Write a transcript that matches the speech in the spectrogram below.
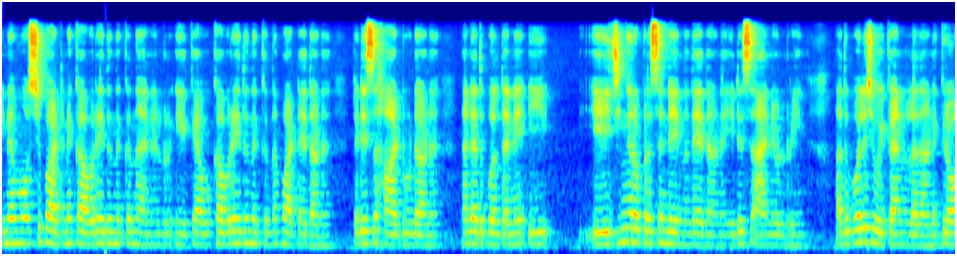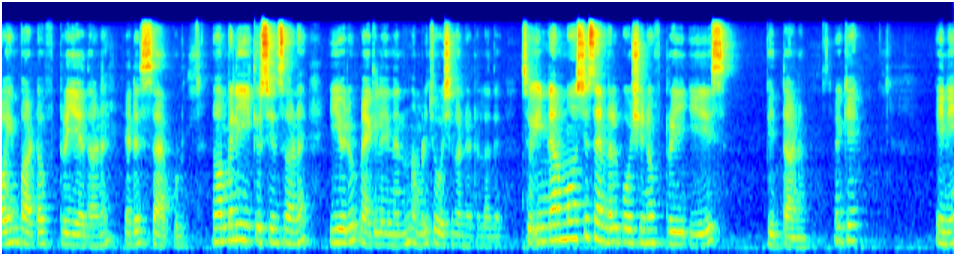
ഇന്നർ മോസ്റ്റ് പാർട്ടിനെ കവർ ചെയ്ത് നിൽക്കുന്ന ആനുവൽ കവർ ചെയ്ത് നിൽക്കുന്ന പാർട്ട് ഏതാണ്? ഇറ്റ് ഈസ് ഹാർട്ട് വുഡ് ആണ്. ആൻഡ് അതുപോലെ തന്നെ ഈ ഏജിങ് റെപ്രസെന്റ് ചെയ്യുന്നത് ഏതാണ്? ഇറ്റ് ഇസ് ആനുവൽ റിങ് അതുപോലെ ചോദിക്കാനുള്ളതാണ് ഗ്രോയിങ് പാർട്ട് ഓഫ് ട്രീ ഏതാണ്? ഇറ്റ് ഇസ് സാപ്വുഡ് നോർമലി ഈ ക്വസ്റ്റ്യൻസ് ആണ് ഈ ഒരു മേഖലയിൽ നിന്ന് നമ്മൾ ചോദിച്ചു കണ്ടിട്ടുള്ളത്. So inner most central portion of tree is ഭിത്താണ് ഓക്കെ ഇനി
